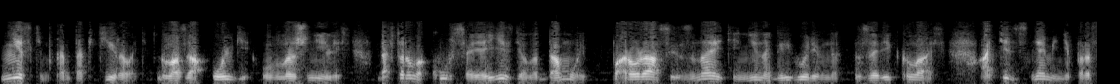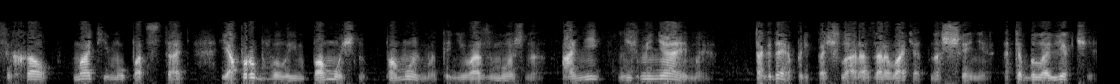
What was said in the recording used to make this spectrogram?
Не с кем контактировать. Глаза Ольги увлажнились. До второго курса я ездила домой, Пару раз, и знаете, Нина Григорьевна зареклась. Отец днями не просыхал, мать ему подстать. Я пробовала им помочь, но, по-моему, это невозможно. Они невменяемые. Тогда я предпочла разорвать отношения. Это было легче,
